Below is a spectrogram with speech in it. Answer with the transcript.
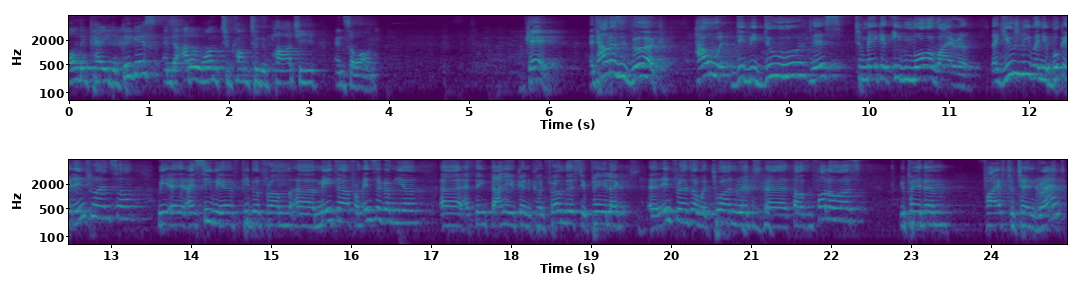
only pay the biggest and the other one to come to the party and so on. Okay, and how does it work? How did we do this to make it even more viral? Like usually when you book an influencer, we, uh, I see we have people from uh, Meta, from Instagram here. Uh, I think Daniel, you can confirm this. You pay like an influencer with 200,000 followers. You pay them five to 10 grand.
